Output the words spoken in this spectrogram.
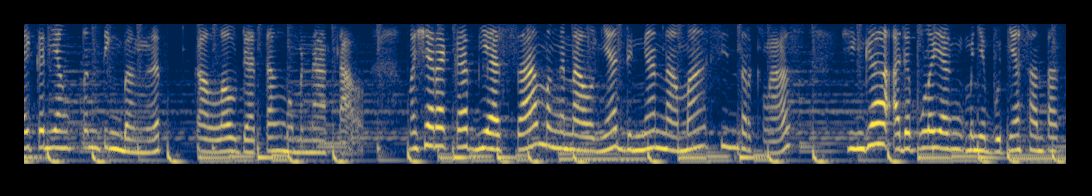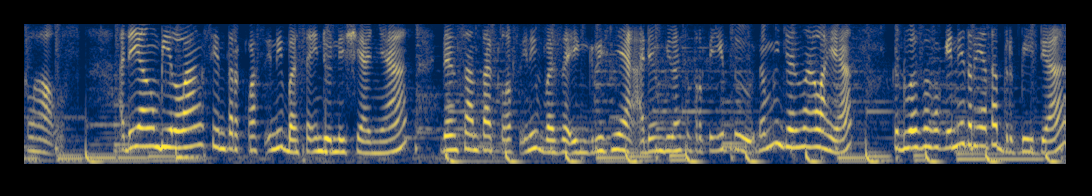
ikon yang penting banget kalau datang momen Natal. Masyarakat biasa mengenalnya dengan nama Sinterklas hingga ada pula yang menyebutnya Santa Claus. Ada yang bilang Sinterklas ini bahasa Indonesianya dan Santa Claus ini bahasa Inggrisnya. Ada yang bilang seperti itu. Namun jangan salah ya, kedua sosok ini ternyata berbeda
